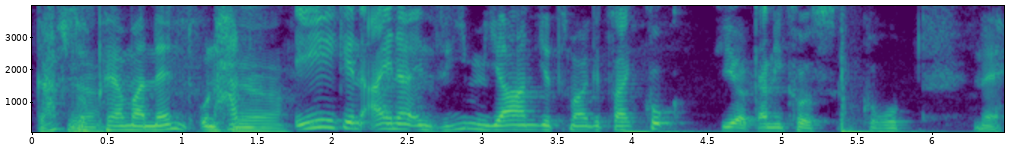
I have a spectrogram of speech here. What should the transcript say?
Gab es ja. doch permanent. Und hat ja. irgendeiner in sieben Jahren jetzt mal gezeigt, guck, hier, Garnikus, korrupt. Nee.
